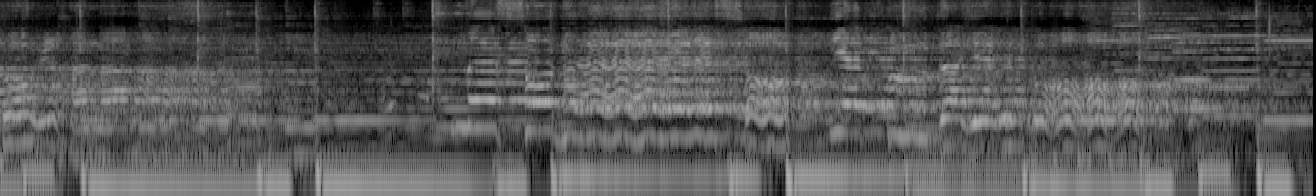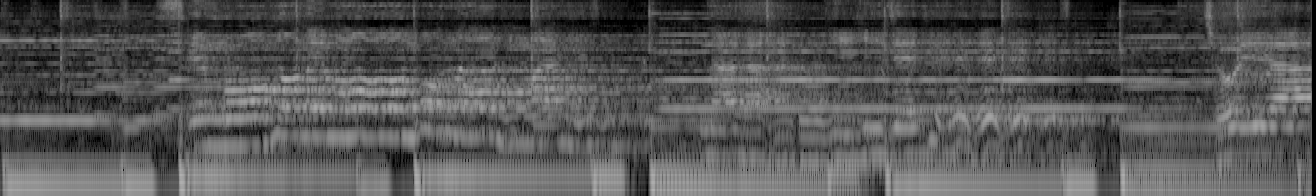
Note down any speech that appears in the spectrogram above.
돌 하나 yeah.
